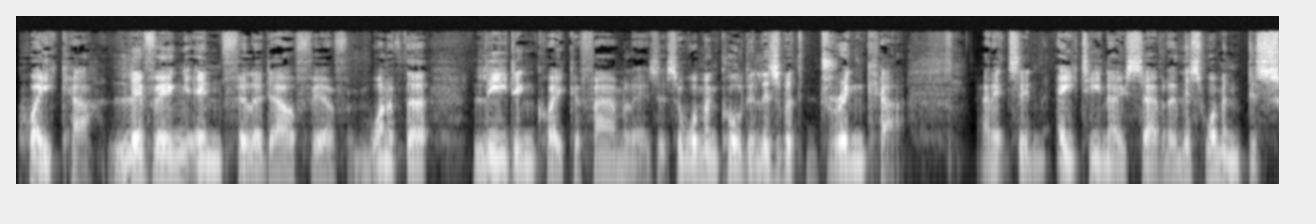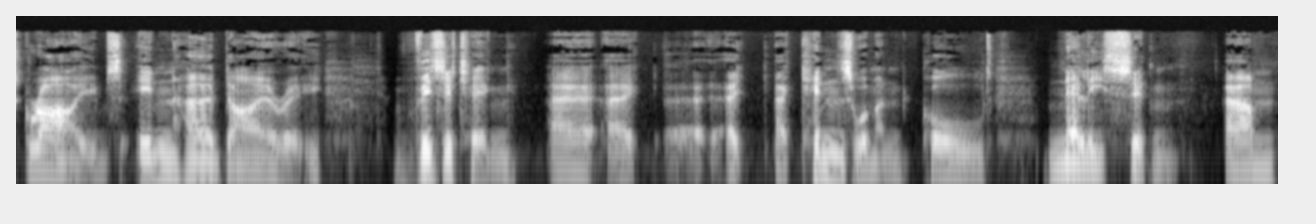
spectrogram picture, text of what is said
Quaker living in Philadelphia from one of the leading Quaker families. It's a woman called Elizabeth Drinker, and it's in 1807. And this woman describes in her diary visiting a, a, a, a kinswoman called Nellie Siddon. Um,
